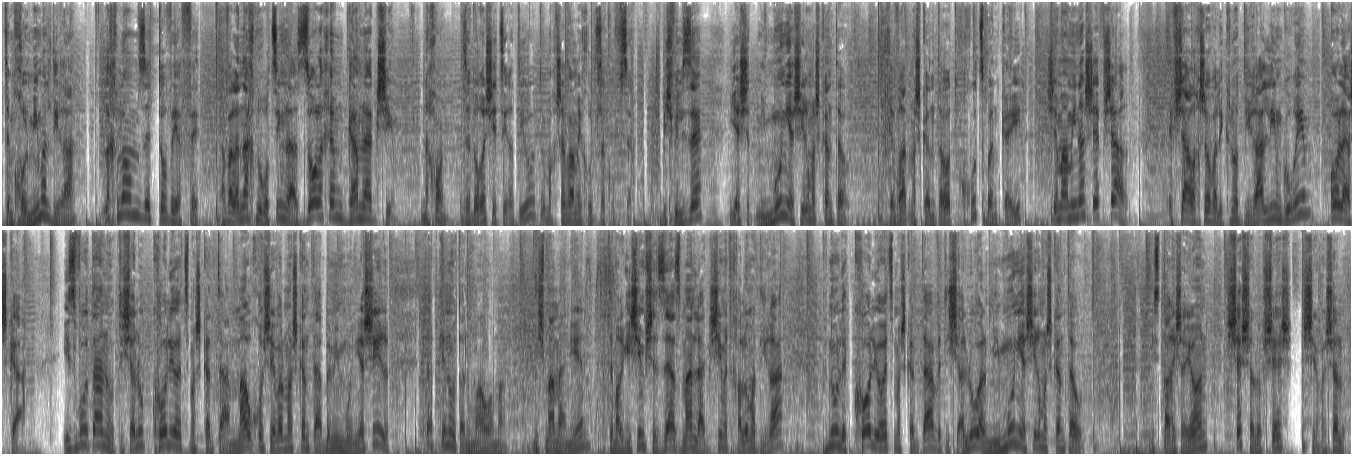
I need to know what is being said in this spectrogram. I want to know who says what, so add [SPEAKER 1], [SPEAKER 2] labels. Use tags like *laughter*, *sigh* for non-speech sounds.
[SPEAKER 1] אתם חולמים על דירה? לחלום זה טוב ויפה, אבל אנחנו רוצים לעזור לכם גם להגשים. נכון, זה דורש יצירתיות ומחשבה מחוץ לקופסה. בשביל זה, יש את מימון ישיר משכנתאות. חברת משכנתאות חוץ-בנקאית שמאמינה שאפשר. אפשר לחשוב על לקנות דירה למגורים או להשקעה. עזבו אותנו, תשאלו כל יועץ משכנתה מה הוא חושב על משכנתה במימון ישיר. תעדכנו אותנו מה הוא אמר. נשמע מעניין? אתם מרגישים שזה הזמן להגשים את חלום הדירה? פנו לכל יועץ משכנתה ותשאלו על מימון ישיר משכנתאות. מספר רישיון 63673.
